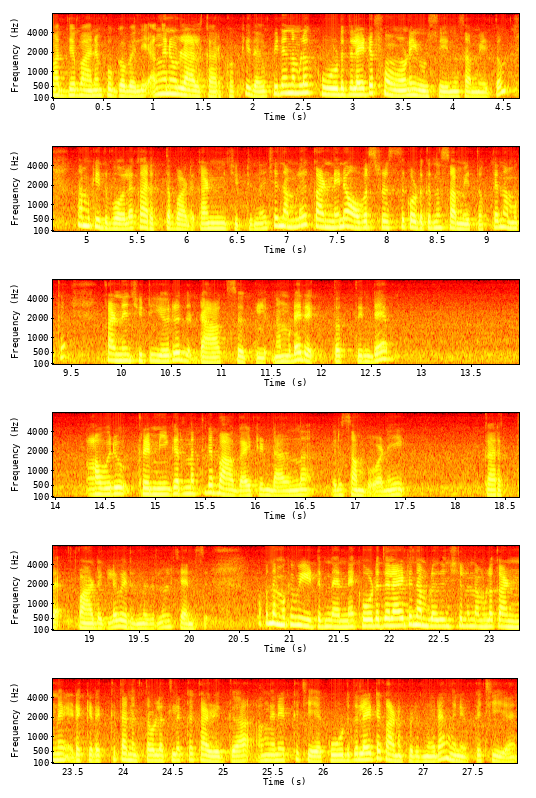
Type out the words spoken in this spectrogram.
മദ്യപാനം പുകവലി അങ്ങനെയുള്ള ആൾക്കാർക്കൊക്കെ ഇതാകും. പിന്നെ നമ്മൾ കൂടുതലായിട്ട് ഫോൺ യൂസ് ചെയ്യുന്ന സമയത്തും നമുക്കിതുപോലെ കറുത്ത പാട് കണ്ണിന് ചുറ്റും എന്ന് വെച്ചാൽ നമ്മൾ കണ്ണിന് ഓവർ സ്ട്രെസ് കൊടുക്കുന്ന സമയത്തൊക്കെ നമുക്ക് കണ്ണിന് ചുറ്റും ഈ ഒരു ഡാർക്ക് സർക്കിൾ നമ്മുടെ രക്തത്തിന്റെ ആ ഒരു ക്രമീകരണത്തിന്റെ ഭാഗമായിട്ട് ഉണ്ടാകുന്ന ഒരു സംഭവമാണ് ഈ കറുത്ത പാടുകൾ വരുന്നതിനുള്ള ചാൻസ് അപ്പോൾ നമുക്ക് വീട്ടിൽ നിന്ന് തന്നെ കൂടുതലായിട്ട് നമ്മളതെന്ന് വെച്ചാൽ നമ്മൾ കണ്ണ് ഇടയ്ക്കിടയ്ക്ക് തണുത്ത വെള്ളത്തിലൊക്കെ കഴുകുക അങ്ങനെയൊക്കെ ചെയ്യുക. കൂടുതലായിട്ട് കാണപ്പെടുന്നവർ അങ്ങനെയൊക്കെ ചെയ്യാൻ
